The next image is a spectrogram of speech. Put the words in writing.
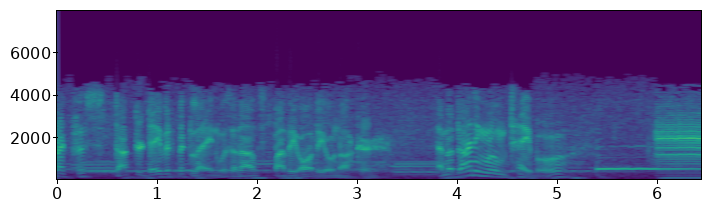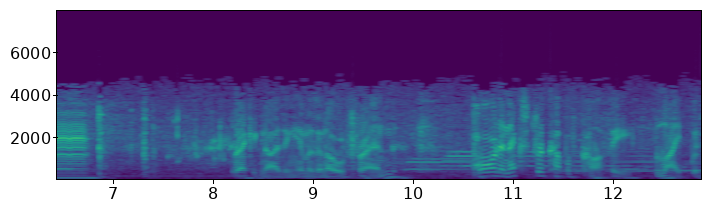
Breakfast, Dr. David McLean was announced by the audio knocker. And the dining room table, recognizing him as an old friend, poured an extra cup of coffee, light with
